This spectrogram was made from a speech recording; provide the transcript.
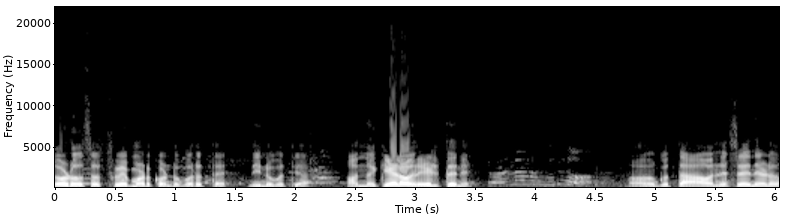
ನೋಡು ಸಬ್ಸ್ಕ್ರೈಬ್ ಮಾಡಿಕೊಂಡು ಬರುತ್ತೆ. ನೀನು ಬತ್ತೀಯಾ ಅವನ್ನ ಕೇಳು, ಅವನು ಹೇಳ್ತೇನೆ. ಹಾಂ ಗೊತ್ತಾ? ಅವನ ಹೆಸರೇನು ಹೇಳು?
